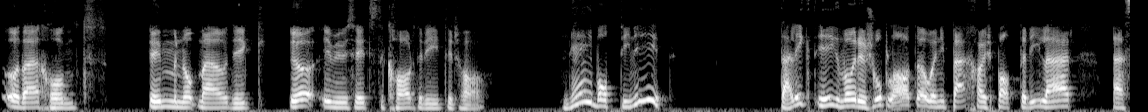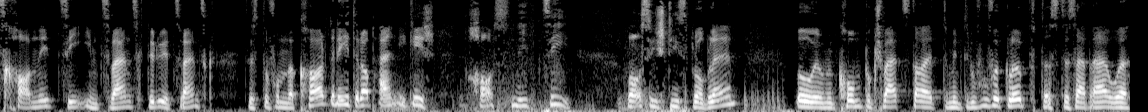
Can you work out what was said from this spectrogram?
und dann kommt immer noch die Meldung, ja, ich muss jetzt den Card Reader haben. Nein, wollte ich nicht. Der liegt irgendwo in der Schublade und wenn ich Pech habe, ist die Batterie leer. Es kann nicht sein, im 2023, dass du von einem Cardreader abhängig bist. Kann es nicht sein. Was ist dein Problem? Und wenn mein Kumpel geschwätzt hat, hat er mich darauf aufgeklopft, dass das eben auch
